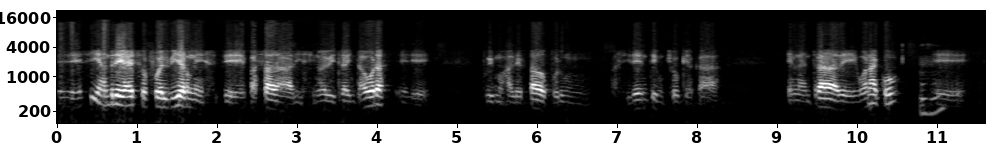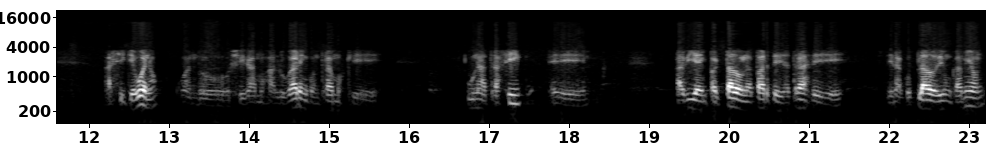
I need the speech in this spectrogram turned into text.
Eh, sí, Andrea, eso fue el viernes eh, pasada a 19 y 30 horas. Eh, fuimos alertados por un accidente, un choque acá en la entrada de Guanaco. Eh, así que bueno, cuando llegamos al lugar encontramos que una Trafic había impactado en la parte de atrás de, del acoplado de un camión.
